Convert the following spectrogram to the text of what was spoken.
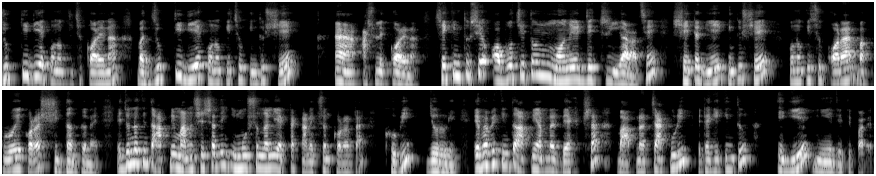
যুক্তি দিয়ে কোনো কিছু করে না বা যুক্তি দিয়ে কোনো কিছু কিন্তু সে আহ, আসলে করে না। সে কিন্তু সে অবচেতন মনের যে ট্রিগার আছে সেটা দিয়ে কিন্তু সে কোনো কিছু করার বা ক্রয় করার সিদ্ধান্ত নেয়। এজন্য কিন্তু আপনি মানুষের সাথে ইমোশনালি একটা কানেকশন করাটা খুবই জরুরি। এভাবে কিন্তু আপনি আপনার ব্যবসা বা আপনার চাকুরি এটাকে কিন্তু এগিয়ে নিয়ে যেতে পারেন।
